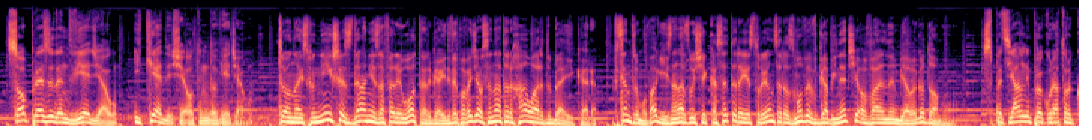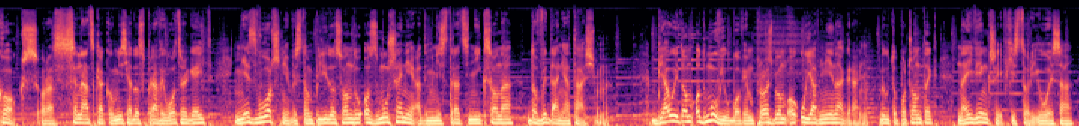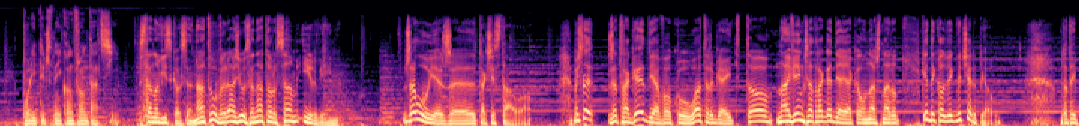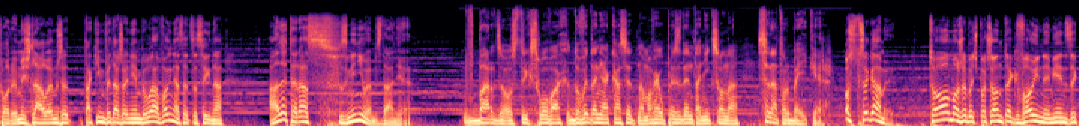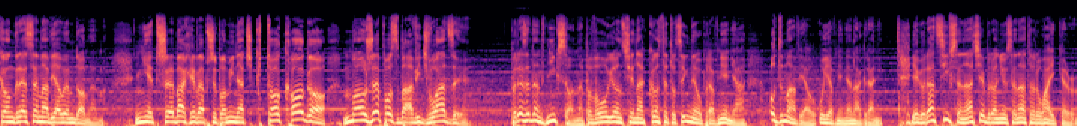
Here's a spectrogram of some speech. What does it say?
Co prezydent wiedział i kiedy się o tym dowiedział? To najsłynniejsze zdanie z afery Watergate wypowiedział senator Howard Baker. W centrum uwagi znalazły się kasety rejestrujące rozmowy w gabinecie owalnym Białego Domu. Specjalny prokurator Cox oraz Senacka Komisja do sprawy Watergate niezwłocznie wystąpili do sądu o zmuszenie administracji Nixona do wydania taśm. Biały Dom odmówił bowiem prośbom o ujawnienie nagrań. Był to początek największej w historii USA politycznej konfrontacji. Stanowisko Senatu wyraził senator Sam Irwin. Żałuję, że tak się stało. Myślę, że tragedia wokół Watergate to największa tragedia, jaką nasz naród kiedykolwiek wycierpiał. Do tej pory myślałem, że takim wydarzeniem była wojna secesyjna, ale teraz zmieniłem zdanie. W bardzo ostrych słowach do wydania kaset namawiał prezydenta Nixona senator Baker. Ostrzegamy! To może być początek wojny między Kongresem a Białym Domem. Nie trzeba chyba przypominać, kto kogo może pozbawić władzy. Prezydent Nixon, powołując się na konstytucyjne uprawnienia, odmawiał ujawnienia nagrań. Jego racji w Senacie bronił senator Weicker.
